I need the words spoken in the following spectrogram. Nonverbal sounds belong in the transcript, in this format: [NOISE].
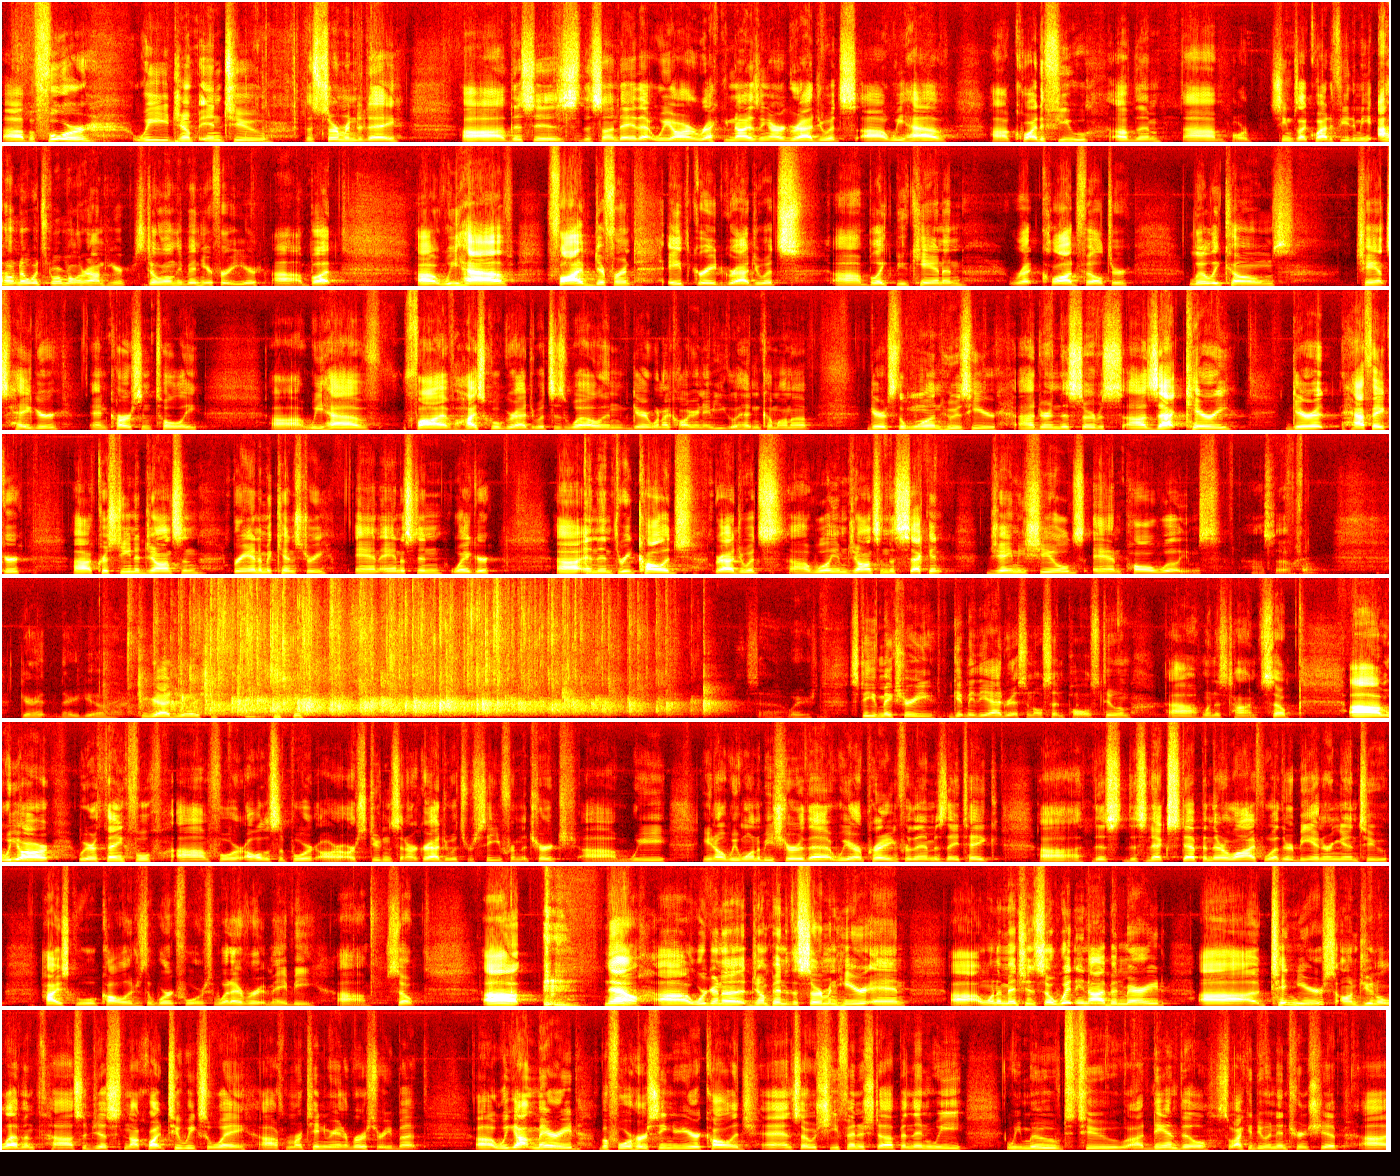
Uh, before we jump into the sermon today, uh, this is the Sunday that we are recognizing our graduates. Uh, we have uh, quite a few of them, um, or seems like quite a few to me. I don't know what's normal around here, still only been here for a year, uh, but uh, we have five different eighth grade graduates Blake Buchanan, Rhett Clodfelter, Lily Combs, Chance Hager, and Carson Tully. Uh, we have five high school graduates as well. And Garrett, when I call your name, you go ahead and come on up. Garrett's the one who is here uh, during this service. Uh, Zach Carey, Garrett Halfacre, uh, Christina Johnson, Brianna McKinstry, and Aniston Wager. Uh, and then three college graduates uh, William Johnson II, Jamie Shields, and Paul Williams. so, Garrett, there you go. Congratulations. [LAUGHS] Steve? Make sure you get me the address, and I'll send Paul's to him uh, when it's time. So. Uh, we are we are thankful uh, for all the support our, our students and our graduates receive from the church. Um, we you know we want to be sure that we are praying for them as they take uh, this this next step in their life, whether it be entering into high school, college, the workforce, whatever it may be. Uh, so [CLEARS THROAT] now we're gonna jump into the sermon here and. Uh, I want to mention so Whitney and I have been married uh, 10 years on June 11th, uh, so just not quite two weeks away uh, from our 10 year anniversary. But uh, we got married before her senior year of college, and so she finished up, and then we we moved to uh, Danville so I could do an internship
